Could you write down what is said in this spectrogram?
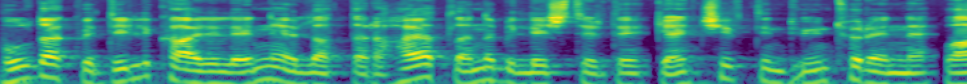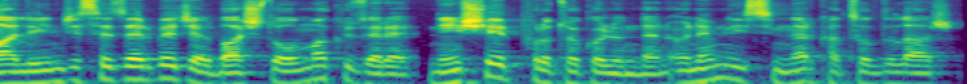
Buldak ve Dirlik ailelerinin evlatları hayatlarını birleştirdi. Genç çiftin düğün törenine Vali İnci Sezer Becel başta olmak üzere Nevşehir protokolünden önemli isimler katıldılar.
